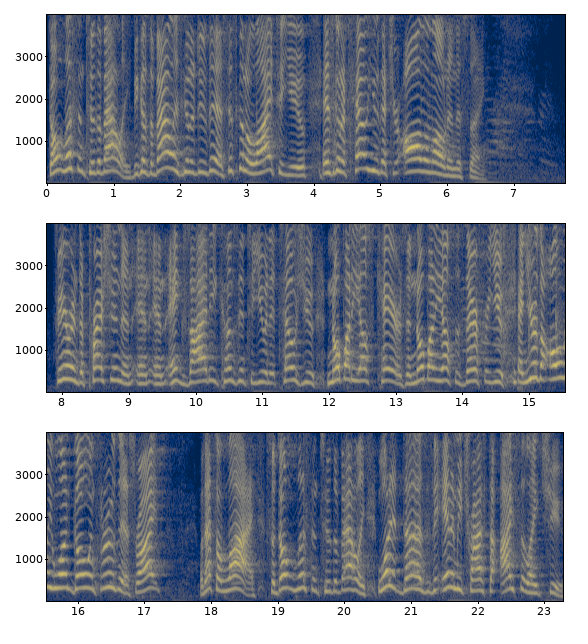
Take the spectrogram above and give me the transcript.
Don't listen to the valley because the valley is going to do this. It's going to lie to you and it's going to tell you that you're all alone in this thing. Fear and depression and, and, and anxiety comes into you and it tells you nobody else cares and nobody else is there for you and you're the only one going through this, right? Well, that's a lie. So don't listen to the valley. What it does is the enemy tries to isolate you.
